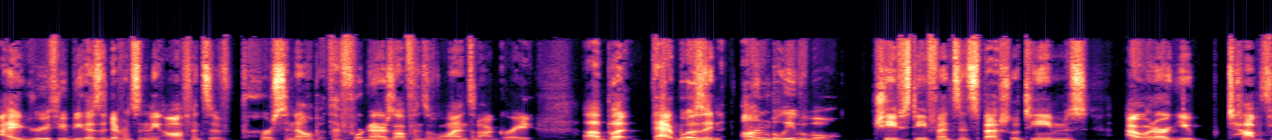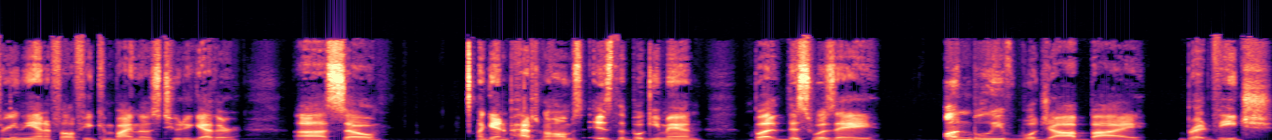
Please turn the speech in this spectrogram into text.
I agree with you because the difference in the offensive personnel, but the 49ers offensive line is not great. Uh, but that was an unbelievable Chiefs defense and special teams. I would argue top three in the NFL if you combine those two together. Uh, so again, Patrick Mahomes is the boogeyman, but this was a unbelievable job by Brett Veach,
